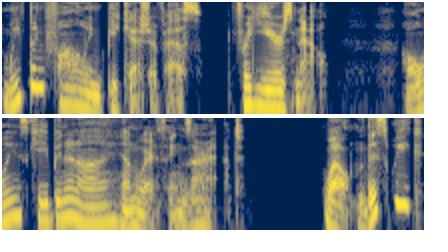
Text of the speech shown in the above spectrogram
we've been following Bcachefs for years now, always keeping an eye on where things are at. Well, this week,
